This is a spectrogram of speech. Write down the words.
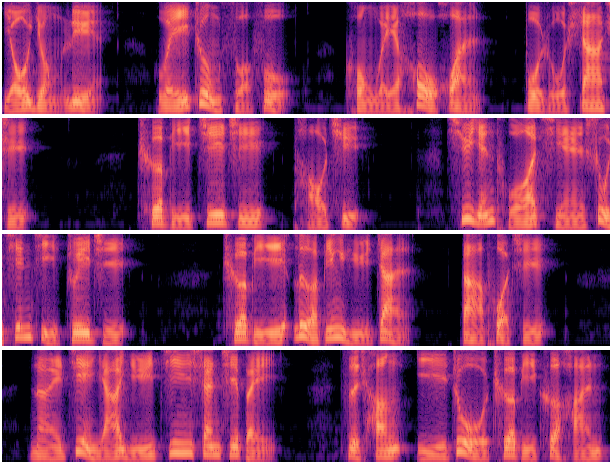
有勇略，为众所负，恐为后患，不如杀之。车鼻知之，逃去。薛延陀遣数千骑追之，车鼻勒兵与战，大破之，乃建牙于金山之北，自称以助车鼻可汗。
